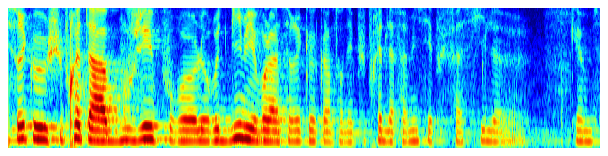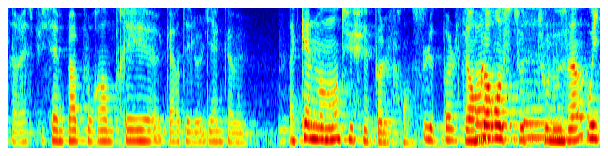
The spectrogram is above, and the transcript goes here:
C'est vrai que je suis prête à bouger pour le rugby, mais voilà, c'est vrai que quand on est plus près de la famille, c'est plus facile, quand même, ça reste plus sympa pour rentrer, garder le lien quand même. À quel moment tu fais Pôle France Le Pôle France. Tu es encore au Stade Toulousain Oui.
